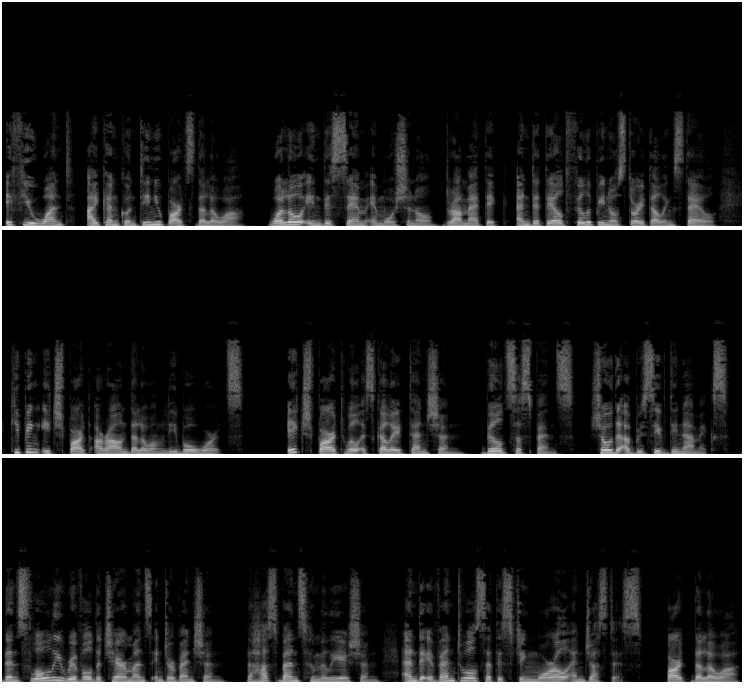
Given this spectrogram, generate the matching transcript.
If you want, I can continue parts dalawa. Walo in this same emotional, dramatic, and detailed Filipino storytelling style, keeping each part around dalawang libo words. Each part will escalate tension, build suspense, show the abusive dynamics, then slowly reveal the chairman's intervention, the husband's humiliation, and the eventual satisfying moral and justice. Part 2,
